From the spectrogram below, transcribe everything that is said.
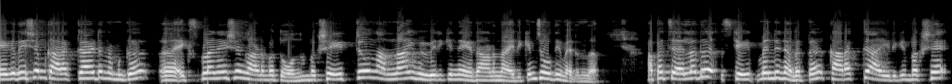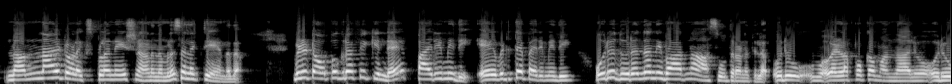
ഏകദേശം കറക്റ്റായിട്ട് നമുക്ക് എക്സ്പ്ലനേഷൻ കാണുമ്പോൾ തോന്നും. പക്ഷെ ഏറ്റവും നന്നായി വിവരിക്കുന്ന ഏതാണെന്നായിരിക്കും ചോദ്യം വരുന്നത്. അപ്പൊ ചിലത് സ്റ്റേറ്റ്മെന്റിനകത്ത് കറക്റ്റ് ആയിരിക്കും. പക്ഷെ നന്നായിട്ടുള്ള എക്സ്പ്ലനേഷൻ ആണ് നമ്മൾ സെലക്ട് ചെയ്യേണ്ടത്. ഇവിടെ ടോപ്പോഗ്രാഫിക്കിന്റെ പരിമിതി എവിടുത്തെ പരിമിതി? ഒരു ദുരന്ത നിവാരണ ആസൂത്രണത്തിൽ ഒരു വെള്ളപ്പൊക്കം വന്നാലോ ഒരു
